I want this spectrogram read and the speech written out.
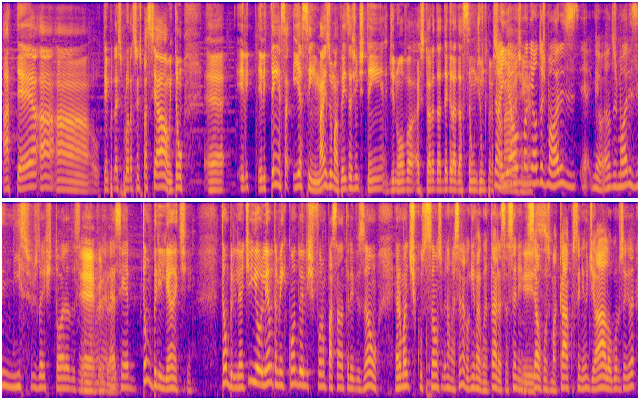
até a, a- o tempo da exploração espacial. Então, é, ele, ele tem essa. E assim, mais uma vez a gente tem, de novo, a história da degradação de um Não, personagem. e é, uma- né? é um dos maiores. é, meu, é um dos maiores inícios da história do cinema. É né? verdade. É, assim, é tão brilhante. Tão brilhante. E eu lembro também que quando eles foram passar na televisão, era uma discussão sobre. Não, mas será que alguém vai aguentar essa cena inicial Isso. com os macacos, sem nenhum diálogo, não sei o que.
